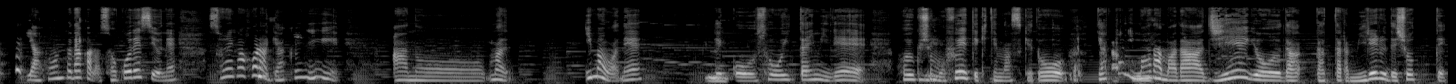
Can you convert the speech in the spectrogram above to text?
いや、本当だからそこですよね。それがほら逆に、あのーまあ、今はね、結構そういった意味で保育所も増えてきてますけど、やっぱりまだまだ自営業だだったら見れるでしょって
